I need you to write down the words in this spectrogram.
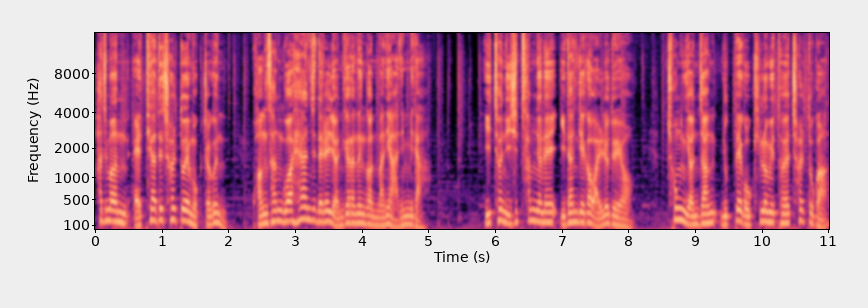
하지만 에티하드 철도의 목적은 광산과 해안지대를 연결하는 것만이 아닙니다. 2023년에 2단계가 완료되어 총 연장 605km의 철도가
